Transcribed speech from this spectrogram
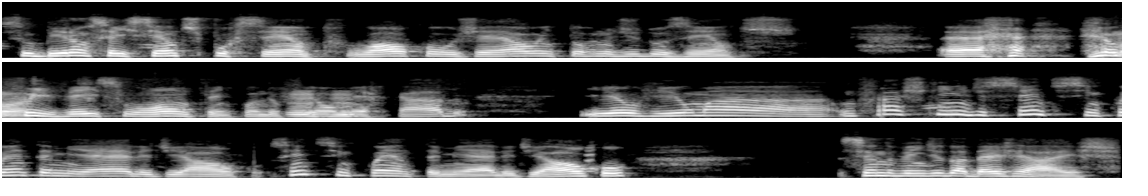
subiram 600%, o álcool gel em torno de 200%. É, eu Nossa. fui ver isso ontem, quando eu fui uhum. ao mercado, e eu vi uma, um frasquinho de 150 ml de álcool, 150 ml de álcool sendo vendido a 10 reais.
